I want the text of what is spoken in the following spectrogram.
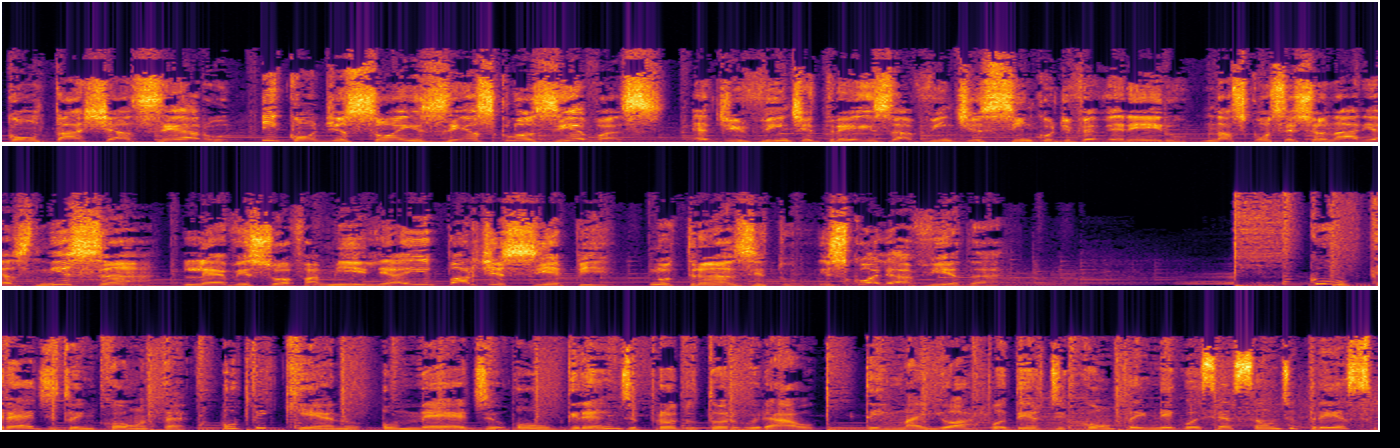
com taxa zero e condições exclusivas. É de 23 a 25 de fevereiro nas concessionárias Nissan. Leve sua família e participe. No trânsito, escolha a vida. Com o crédito em conta, o pequeno, o médio ou o grande produtor rural tem maior poder de compra e negociação de preço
